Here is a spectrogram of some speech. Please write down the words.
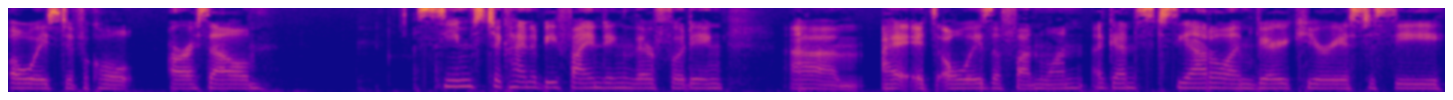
always difficult RSL seems to kind of be finding their footing. Um, I, it's always a fun one against Seattle. I'm very curious to see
